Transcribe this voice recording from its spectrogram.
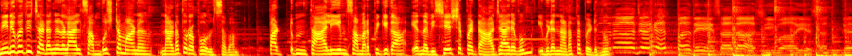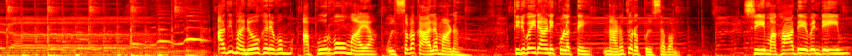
നിരവധി ചടങ്ങുകളാൽ സമ്പുഷ്ടമാണ് നടതുറപ്പ് ഉത്സവം. പട്ടും താലിയും സമർപ്പിക്കുക എന്ന വിശേഷപ്പെട്ട ആചാരവും ഇവിടെ നടത്തപ്പെടുന്നു. അതിമനോഹരവും അപൂർവവുമായ ഉത്സവകാലമാണ് തിരുവൈരാണിക്കുളത്തെ നടതുറപ്പുത്സവം. ശ്രീ മഹാദേവന്റെയും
